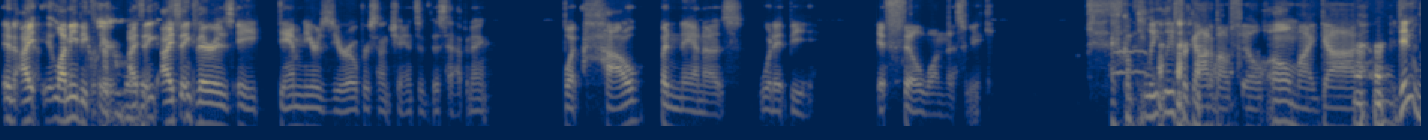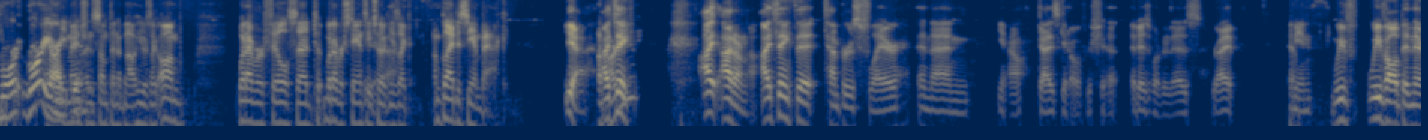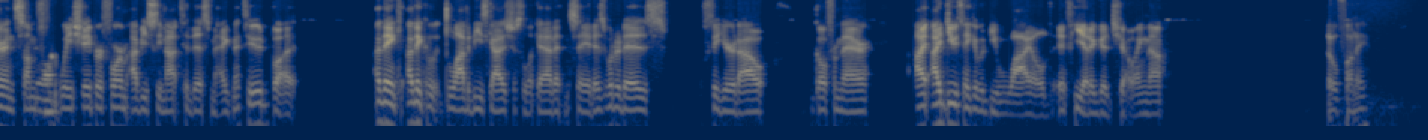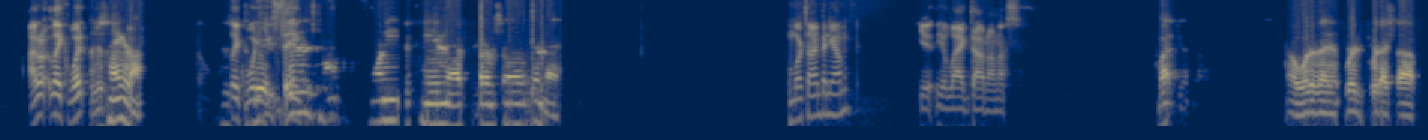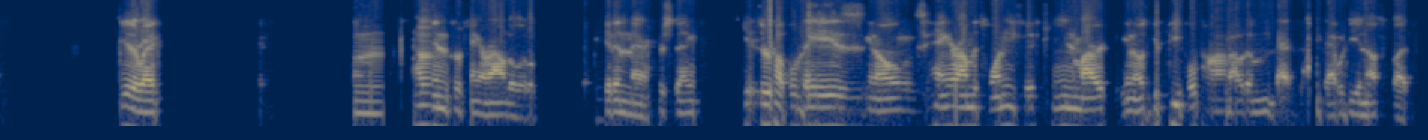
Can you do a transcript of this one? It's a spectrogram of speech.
And I let me be clear. I think I think there is a damn near zero percent chance of this happening. But how bananas would it be if Phil won this week? I completely forgot about Phil. Oh my god. Didn't Rory, Rory already mention it. something about he was like, "Oh, I'm whatever Phil said, to, whatever stance he took." He's like, "I'm glad to see him back." Yeah, But I think you? I I don't know. I think that tempers flare, and then you know guys get over shit. It is what it is, right? I mean, we've we've all been there in some Yeah. way, shape, or form. Obviously, not to this magnitude, but I think I think a lot of these guys just look at it and say it is what it is. Figure it out, go from there. I I do think it would be wild if he had a good showing, though. So funny. I don't like what Just hang around. Just Like, what do you get- get think- in the top 20, 15, after, what I'm saying? In there. One more time, Benjamin. you, you lagged out on us. What? Oh, what did I? Where where did I stop? Either way, um, I'm in hang around a little. Get in there, interesting. Get through a couple days, you know, hang around the 2015 mark, you know, get people talking about them. That I think that would be enough. But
